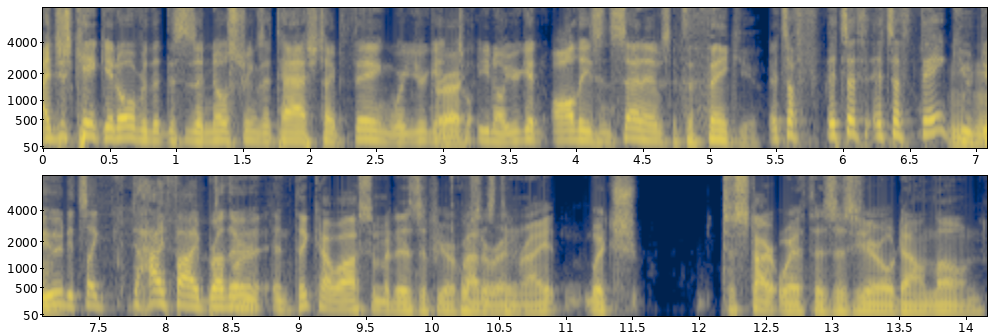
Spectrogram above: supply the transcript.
I just can't get over that this is a no strings attached type thing where you're getting Correct. you know you're getting all these incentives. It's a thank you. It's a it's a it's a thank you, dude. It's like high five, brother. and, and think how awesome it is if you're a veteran, right? Which to start with is a zero down loan,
